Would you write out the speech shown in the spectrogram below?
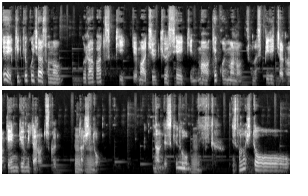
で、結局じゃあそのブラバツキーって、まあ19世紀、まあ結構今のそのスピリチュアルの源流みたいなのを作った人なんですけど、うんうん。でその人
